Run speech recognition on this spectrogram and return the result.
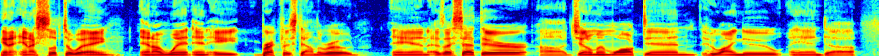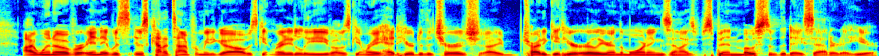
And, and I slipped away and I went and ate breakfast down the road. And as I sat there, a gentleman walked in who I knew, and uh, I went over, and it was it was kind of time for me to go. I was getting ready to leave. I was getting ready to head here to the church. I try to get here earlier in the mornings, and I spend most of the day Saturday here.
